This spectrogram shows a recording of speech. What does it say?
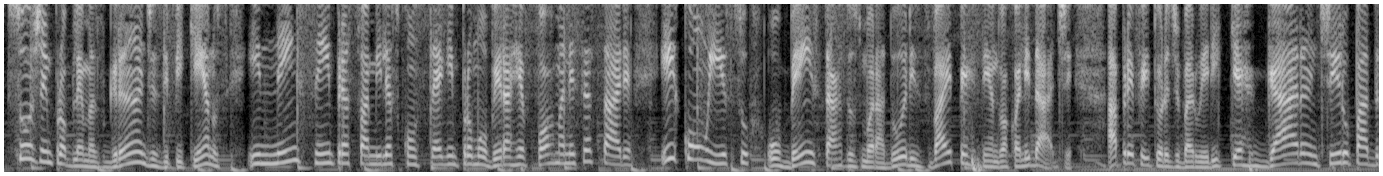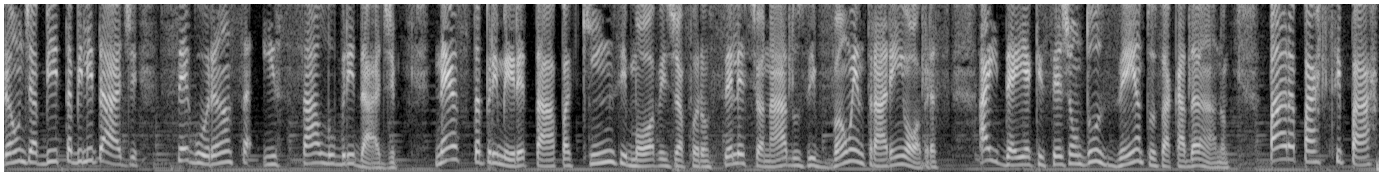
surgem problemas grandes e pequenos e nem sempre as famílias conseguem promover a reforma necessária. E com isso, o bem-estar dos moradores vai perdendo a qualidade. A Prefeitura de Barueri quer garantir o padrão de habitabilidade, segurança e salubridade. Nesta primeira etapa, 15 imóveis já foram selecionados e vão entrar em obras. A ideia é que sejam 200 a cada ano. Para participar,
